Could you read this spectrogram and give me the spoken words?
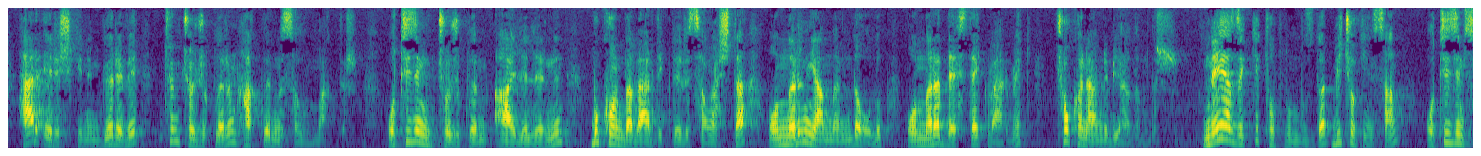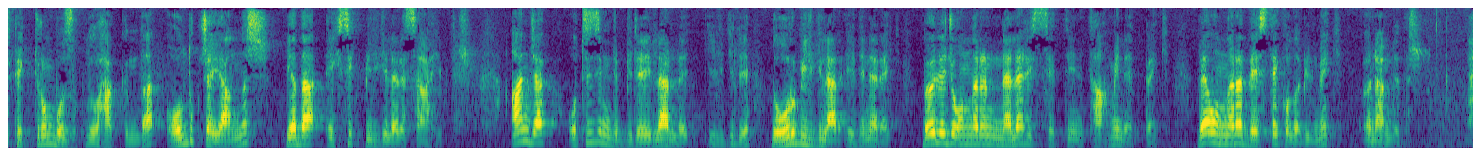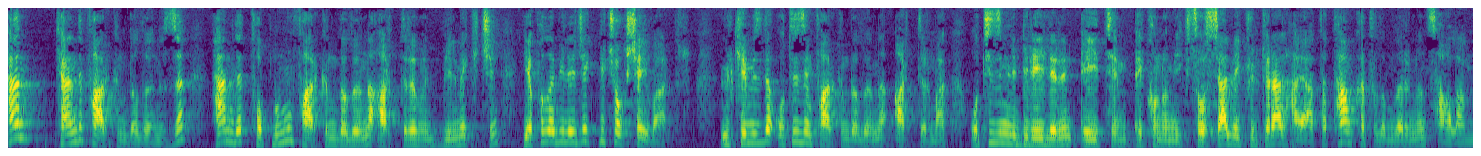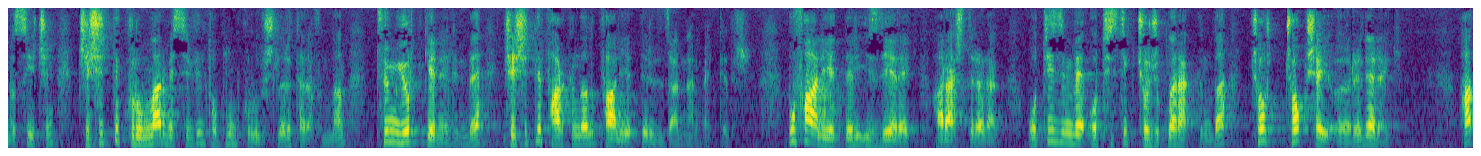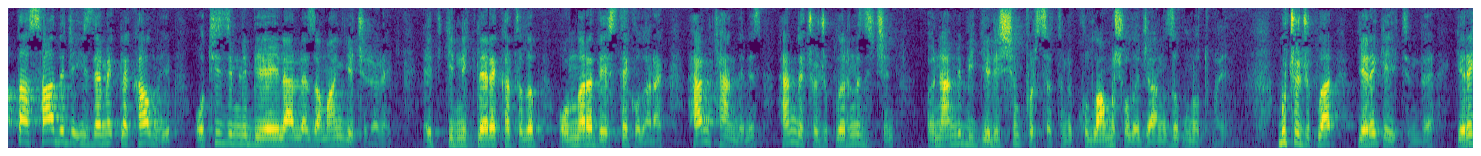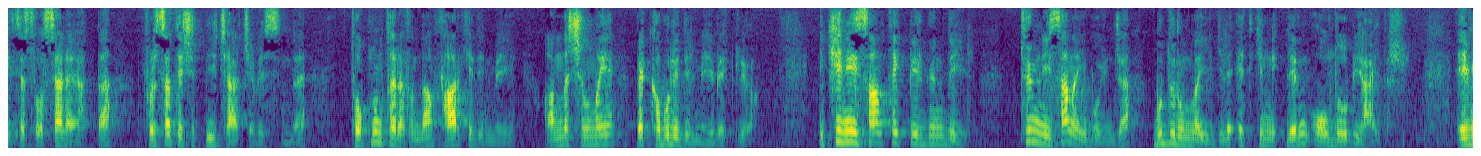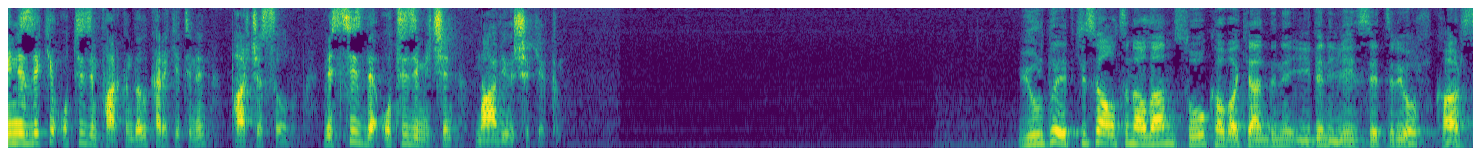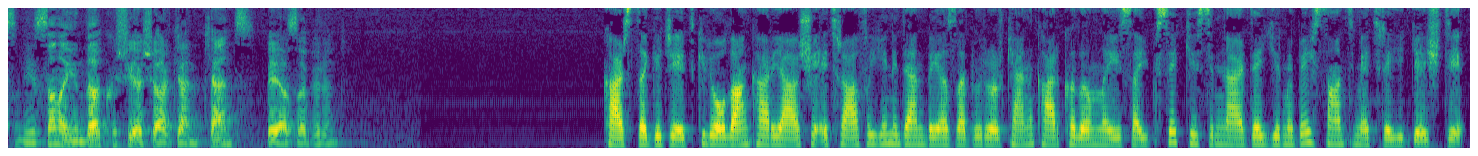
Her erişkinin görevi tüm çocukların haklarını savunmaktır. Otizmli çocukların ailelerinin bu konuda verdikleri savaşta onların yanlarında olup onlara destek vermek çok önemli bir adımdır. Ne yazık ki toplumumuzda birçok insan otizm spektrum bozukluğu hakkında oldukça yanlış ya da eksik bilgilere sahiptir. Ancak otizmli bireylerle ilgili doğru bilgiler edinerek böylece onların neler hissettiğini tahmin etmek ve onlara destek olabilmek önemlidir. Hem kendi farkındalığınızı hem de toplumun farkındalığını arttırabilmek için yapılabilecek birçok şey vardır. Ülkemizde otizm farkındalığını arttırmak, otizmli bireylerin eğitim, ekonomik, sosyal ve kültürel hayata tam katılımlarının sağlanması için çeşitli kurumlar ve sivil toplum kuruluşları tarafından tüm yurt genelinde çeşitli farkındalık faaliyetleri düzenlenmektedir. Bu faaliyetleri izleyerek, araştırarak, otizm ve otistik çocuklar hakkında çok çok şey öğrenerek Hatta sadece izlemekle kalmayıp otizmli bireylerle zaman geçirerek, etkinliklere katılıp onlara destek olarak hem kendiniz hem de çocuklarınız için önemli bir gelişim fırsatını kullanmış olacağınızı unutmayın. Bu çocuklar gerek eğitimde gerekse sosyal hayatta fırsat eşitliği çerçevesinde toplum tarafından fark edilmeyi, anlaşılmayı ve kabul edilmeyi bekliyor. 2 Nisan tek bir gün değil. Tüm Nisan ayı boyunca bu durumla ilgili etkinliklerin olduğu bir aydır. Evinizdeki otizm farkındalık hareketinin parçası olun ve siz de otizm için mavi ışık yakın. Yurdu etkisi altına alan soğuk hava kendini iyiden iyiye hissettiriyor. Kars, Nisan ayında kışı yaşarken kent beyaza büründü. Kars'ta gece etkili olan kar yağışı etrafı yeniden beyaza bürürken kar kalınlığı ise yüksek kesimlerde 25 santimetreyi geçti.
